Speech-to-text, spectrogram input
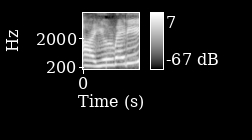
Are you ready?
